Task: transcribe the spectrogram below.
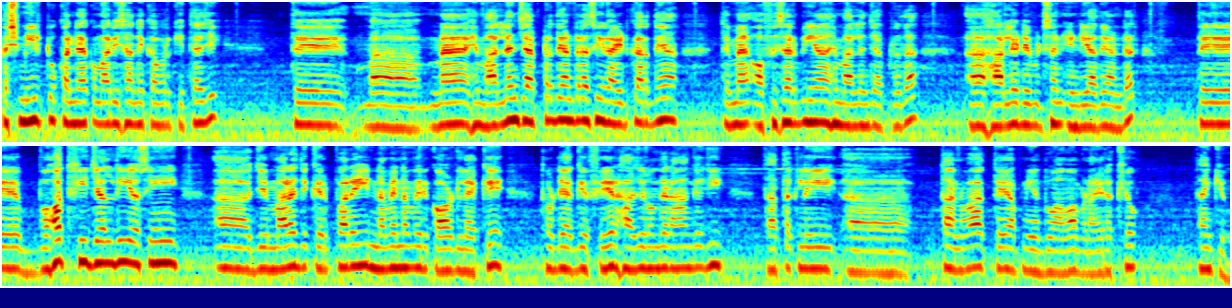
ਕਸ਼ਮੀਰ ਟੂ ਕੰਨਿਆਕੁਮਾਰੀ ਸਾਨੇ ਕਵਰ ਕੀਤਾ ਜੀ। ਤੇ ਅ, ਮੈਂ ਹਿਮਾਲਯਨ ਚੈਪਟਰ ਦੇ ਅੰਡਰ ਅਸੀਂ ਰਾਈਡ ਕਰਦੇ ਆ ਤੇ ਮੈਂ ਆਫੀਸਰ ਵੀ ਹਾਂ ਹਿਮਾਲਯਨ ਚੈਪਟਰ ਦਾ ਹਾਰਲੇ ਡੇਵਿਡਸਨ ਇੰਡੀਆ ਦੇ ਅੰਡਰ ਤੇ ਬਹੁਤ ਹੀ ਜਲਦੀ ਅਸੀਂ ਜੇ ਮਹਾਰਾਜ ਦੀ ਕਿਰਪਾ ਰਹੀ ਨਵੇਂ ਨਵੇਂ ਰਿਕਾਰਡ ਲੈ ਕੇ ਤੁਹਾਡੇ ਅੱਗੇ ਫੇਰ ਹਾਜ਼ਰ ਹੁੰਦੇ ਰਹਾਂਗੇ ਜੀ। ਤਦ ਤੱਕ ਲਈ ਧੰਨਵਾਦ ਤੇ ਆਪਣੀਆਂ ਦੁਆਵਾਂ ਬਣਾਏ ਰੱਖਿਓ। ਥੈਂਕ ਯੂ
